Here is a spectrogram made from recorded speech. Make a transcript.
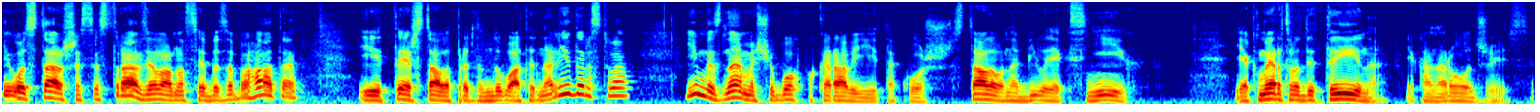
І от старша сестра взяла на себе забагато і теж стала претендувати на лідерство. І ми знаємо, що Бог покарав її також. Стала вона біла, як сніг, як мертва дитина, яка народжується.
